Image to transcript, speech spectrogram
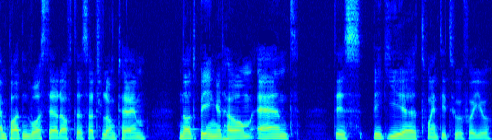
important was that after such a long time not being at home and this big year 22 for you?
